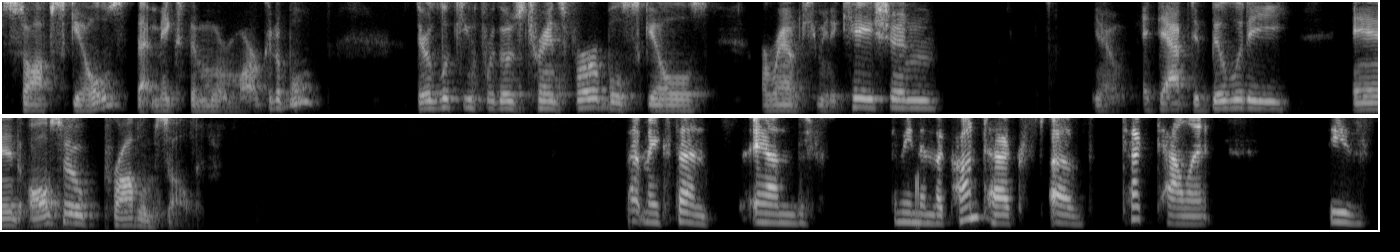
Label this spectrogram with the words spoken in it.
soft skills that makes them more marketable. They're looking for those transferable skills around communication, you know, adaptability, and also problem solving. That makes sense. And I mean, in the context of tech talent, these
